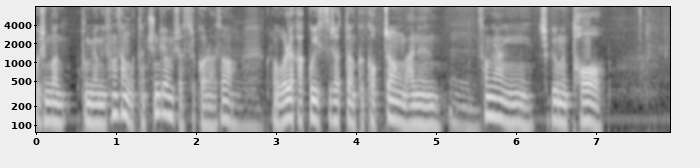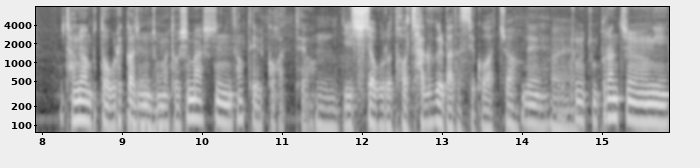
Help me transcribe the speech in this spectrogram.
겪으신 건 분명히 상상 못한 충격이셨을 거라서 음, 그럼 원래 갖고 있으셨던 그 걱정 많은 음, 성향이 지금은 더 작년부터 올해까지는 음. 정말 더 심하신 상태일 것 같아요. 음, 일시적으로 더 자극을 받았을 것 같죠. 네, 네. 좀, 좀 불안증이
